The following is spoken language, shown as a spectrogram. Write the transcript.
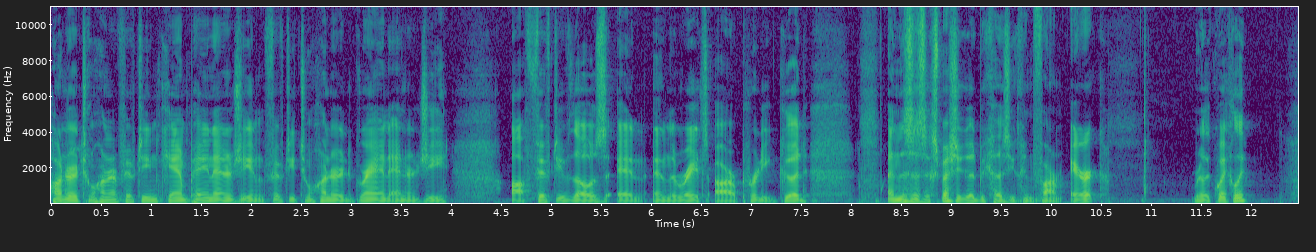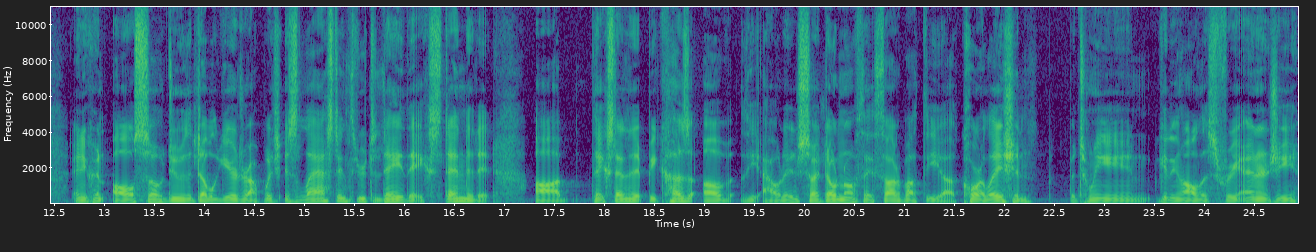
100 to 115 campaign energy and 50 to 100 grand energy uh, 50 of those and and the rates are pretty good and this is especially good because you can farm eric really quickly and you can also do the double gear drop which is lasting through today they extended it uh, they extended it because of the outage so i don't know if they thought about the uh, correlation between getting all this free energy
